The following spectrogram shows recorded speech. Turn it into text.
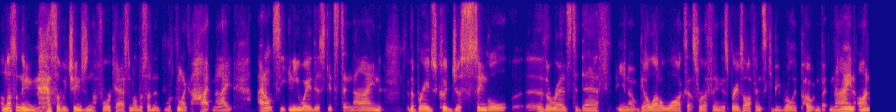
Unless something massively changes in the forecast and all of a sudden it's looking like a hot night, I don't see any way this gets to nine. The Braves could just single the Reds to death, you know, get a lot of walks, that sort of thing. This Braves offense can be really potent, but nine on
